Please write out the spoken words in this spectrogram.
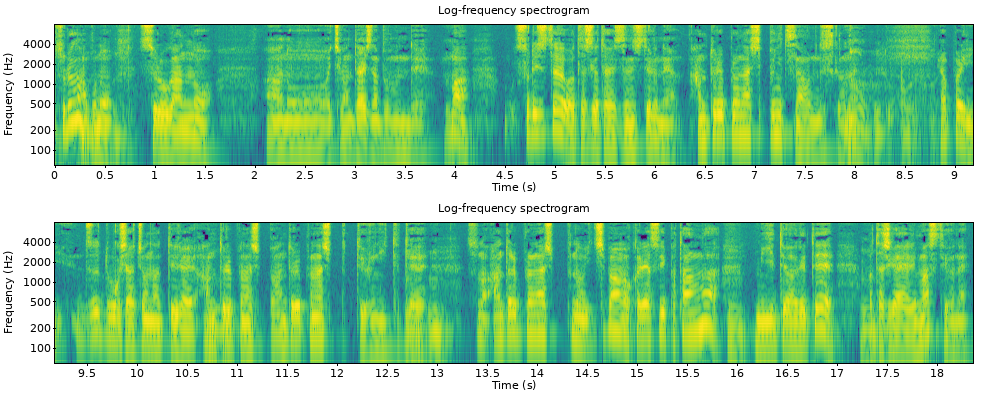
それがこのスローガンの、ああの、一番大事な部分で、うん、まあ、それ自体は私が大切にしてるね、アントレプレナーシップにつながるんですけどね。なるほど。やっぱりずっと僕社長になって以来、アントレプレナーシップ、うん、アントレプレナーシップっていうふうに言ってて、うんうん、そのアントレプレナーシップの一番わかりやすいパターンが、右手を上げて、私がやりますというね、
